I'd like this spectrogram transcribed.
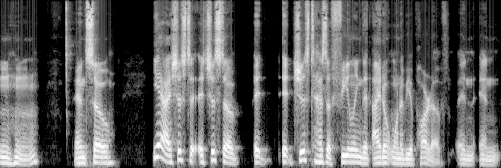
Mm-hmm. And so, yeah, it's just, it's just a, it, it just has a feeling that I don't want to be a part of, and and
